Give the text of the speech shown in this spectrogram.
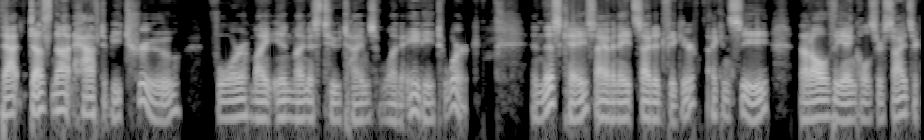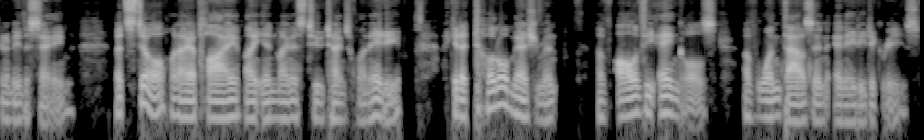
That does not have to be true for my n minus 2 times 180 to work. In this case, I have an eight-sided figure. I can see not all of the angles or sides are going to be the same, but still, when I apply my n minus 2 times 180, I get a total measurement of all of the angles of 1080 degrees.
